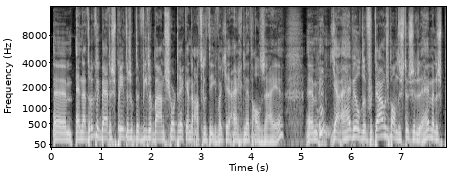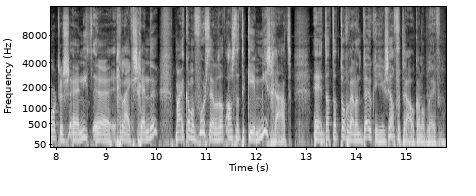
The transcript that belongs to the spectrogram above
Um, en nadrukkelijk bij de sprinters op de wielenbaan, shorttrack en de atletiek, wat je eigenlijk net al zei. Hè? Um, hm? Ja, hij wil de vertrouwensband dus tussen hem en de uh, niet uh, gelijk schenden. Maar ik kan me voorstellen dat als dat een keer misgaat, uh, dat dat toch wel een deuk in je zelfvertrouwen kan opleveren.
